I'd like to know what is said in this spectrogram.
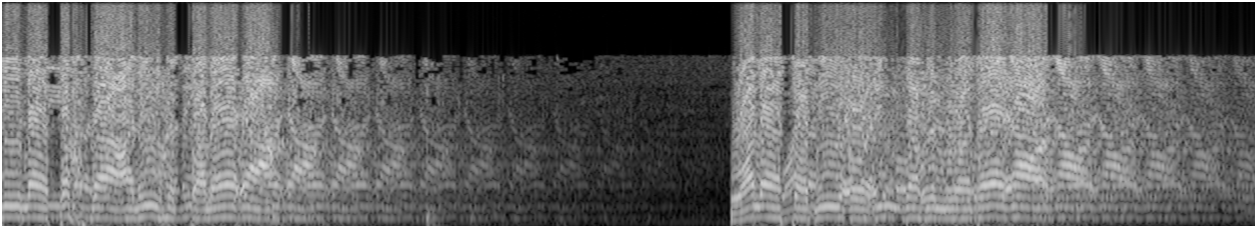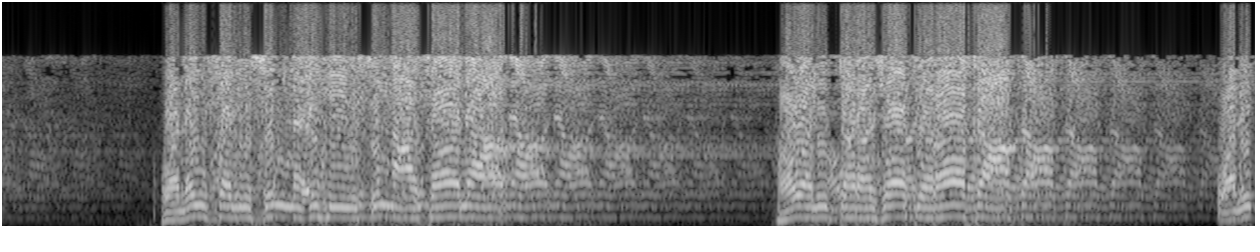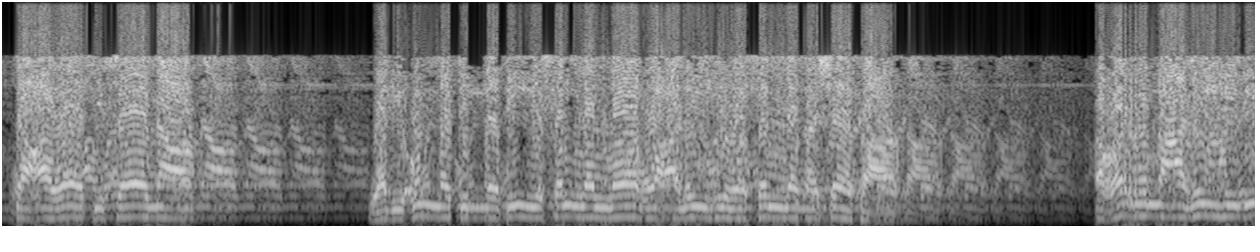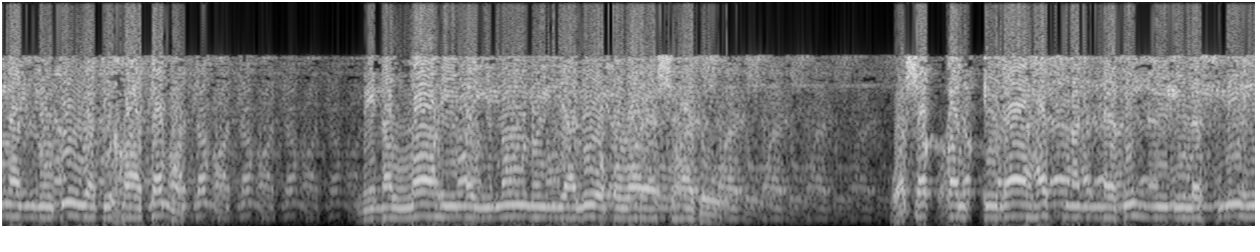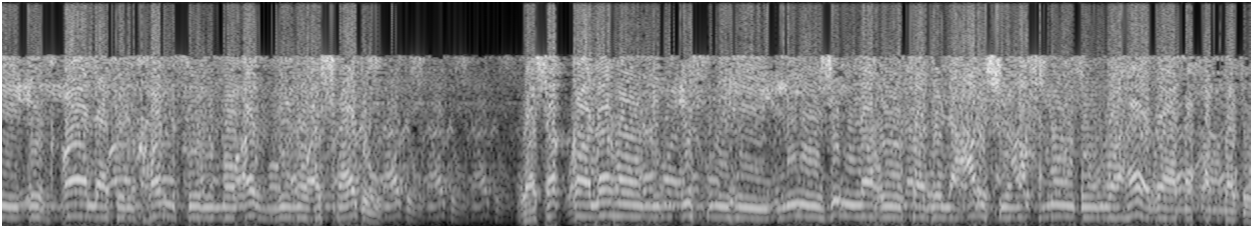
الذي لا تخفى عليه الطلائع. ولا تضيع عنده الودائع. وليس لصنعه صنع صانع. هو للدرجات رافع. وللدعوات سامع. ولأمة النبي صلى الله عليه وسلم شافع أغر عليه من النبوة خاتم. من الله ميمون يلوح ويشهد. وشق الإله اسم النبي إلى اسمه إذ قال في الخمس المؤذن أشهد. وشق له من اسمه ليجله فبالعرش محمود وهذا محمد.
